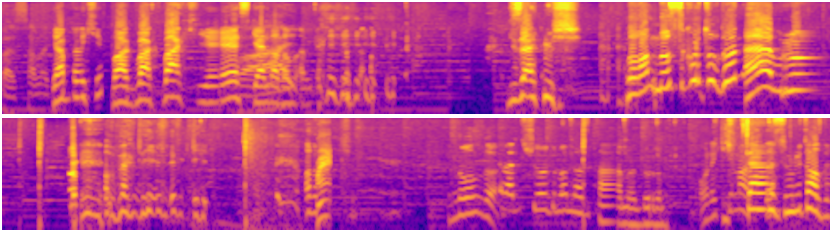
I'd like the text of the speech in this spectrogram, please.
var salak. Yap bakayım. Bak bak bak yes geldi Vay. adamlar. Güzelmiş. Lan nasıl kurtuldun? He bro. o ben değildim ki. Ana Ne oldu? Ben öldürmem lazım. Tamam öldürdüm. Onu kim İki tane attı? zümrüt aldım.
